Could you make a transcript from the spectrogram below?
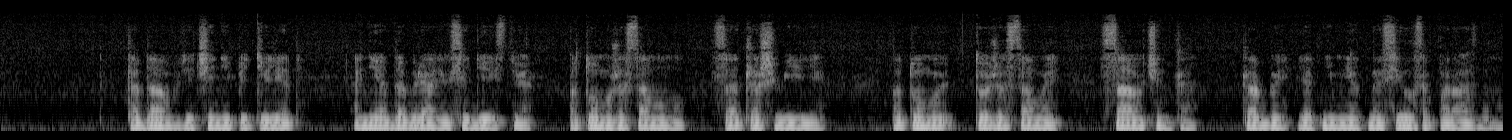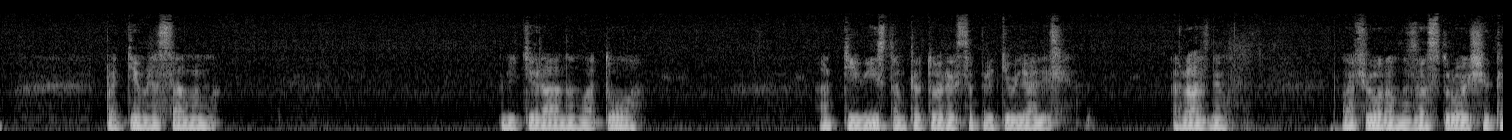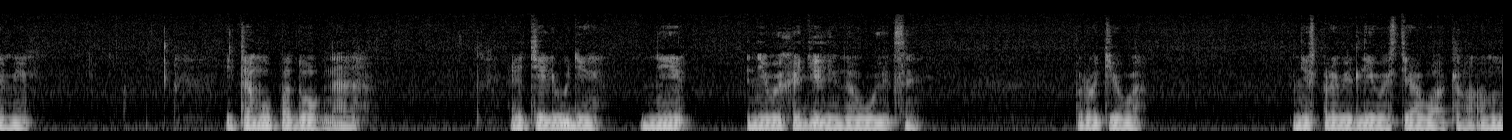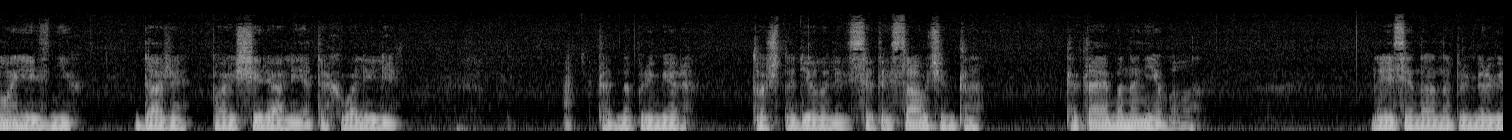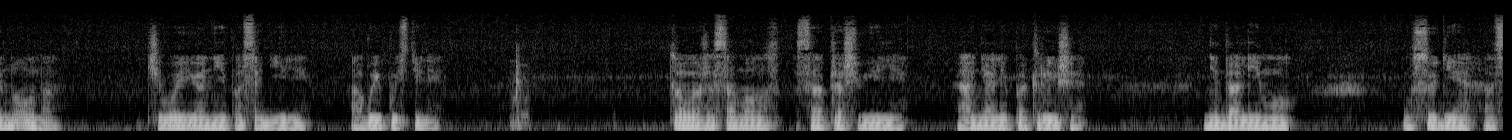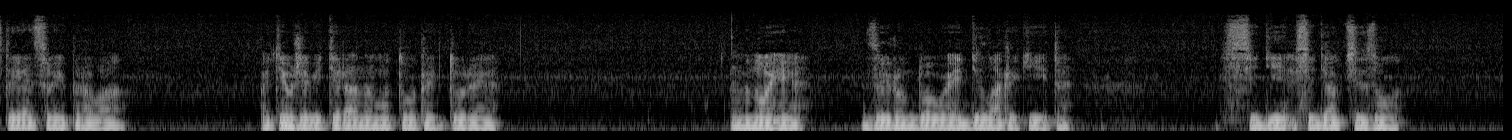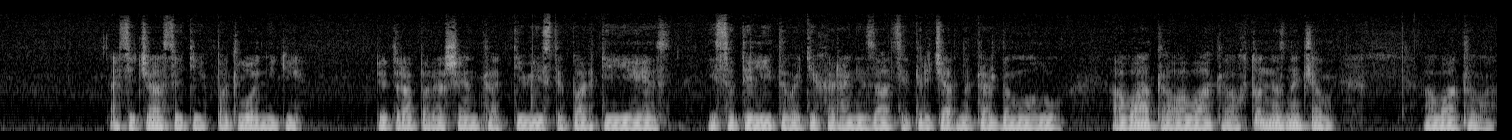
Тогда в течение пяти лет они одобряли все действия, потом уже самому Саакашвили, потом и то же самое Савченко, как бы я к ним не относился по-разному, под тем же самым ветеранам АТО, активистам, которые сопротивлялись разным аферам с застройщиками и тому подобное. Эти люди не, не выходили на улицы против несправедливости Авакова, а многие из них даже поощряли это, хвалили. Как, например, то, что делали с этой Савченко – какая бы она ни была. Но если она, например, виновна, чего ее не посадили, а выпустили? Того же самого Саакашвили гоняли по крыше, не дали ему в суде отстоять свои права. По тем же ветеранам АТО, которые многие за ерундовые дела какие-то. Сиди, сидят в СИЗО. А сейчас эти поклонники Петра Порошенко, активисты партии ЕС и сателлитов этих организаций кричат на каждом углу Аватов, Аватов. А кто назначал Аватова,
